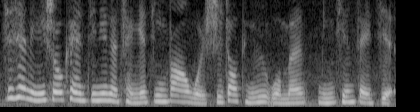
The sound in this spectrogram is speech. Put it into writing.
谢谢您收看今天的产业劲报，我是赵廷玉，我们明天再见。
